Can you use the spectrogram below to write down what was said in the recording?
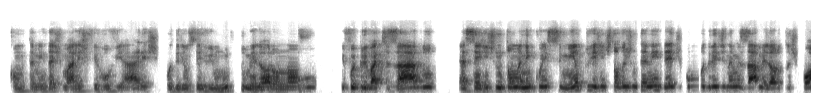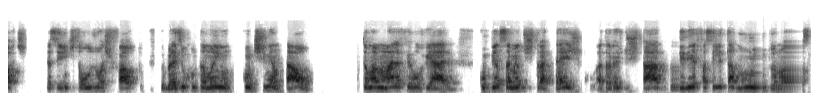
como também das malhas ferroviárias que poderiam servir muito melhor ao novo e foi privatizado. Assim, a gente não toma nem conhecimento e a gente talvez não tenha nem ideia de como poderia dinamizar melhor o transporte. Se a gente só usa o asfalto, o Brasil com tamanho continental tem uma malha ferroviária com pensamento estratégico através do Estado, iria facilitar muito a nossa.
